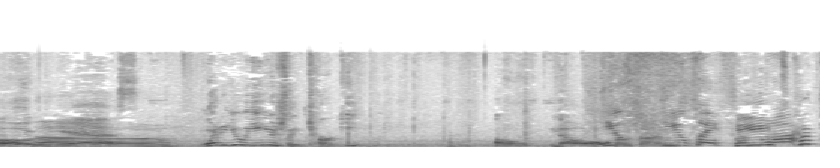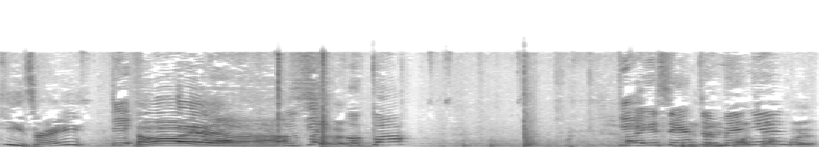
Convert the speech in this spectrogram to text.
Oh yes. Oh. What do you eat usually? Turkey? Oh no. Oh, do you, Sometimes. do you play He eats cookies, right? Do- Oh, yeah. Do you play football? Are you You Santa drink hot Minion? chocolate?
